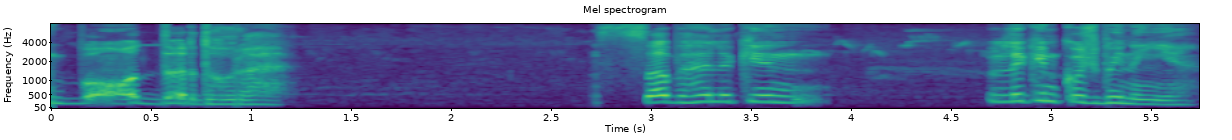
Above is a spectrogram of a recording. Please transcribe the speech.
बहुत दर्द हो रहा है। सब है लेकिन लेकिन कुछ भी नहीं है।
